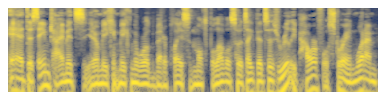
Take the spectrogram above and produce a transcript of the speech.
at the same time it's you know making making the world a better place on multiple levels. So it's like that's this really powerful story. And what i'm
